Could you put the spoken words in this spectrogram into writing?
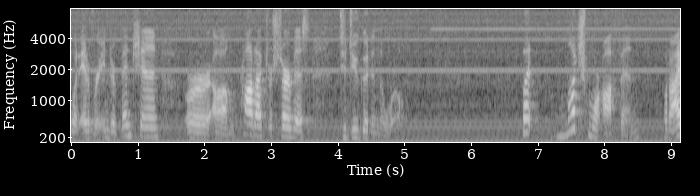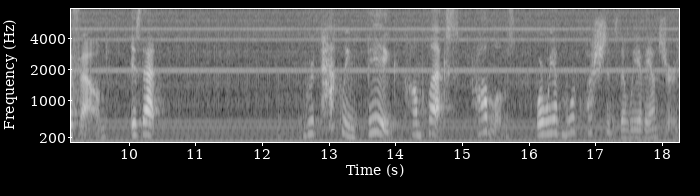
whatever intervention or um, product or service to do good in the world. But much more often, what I've found is that we're tackling big, complex problems where we have more questions than we have answers.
